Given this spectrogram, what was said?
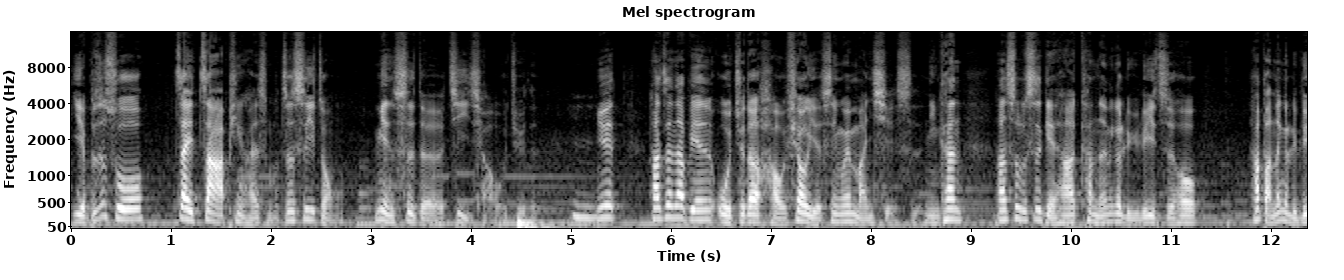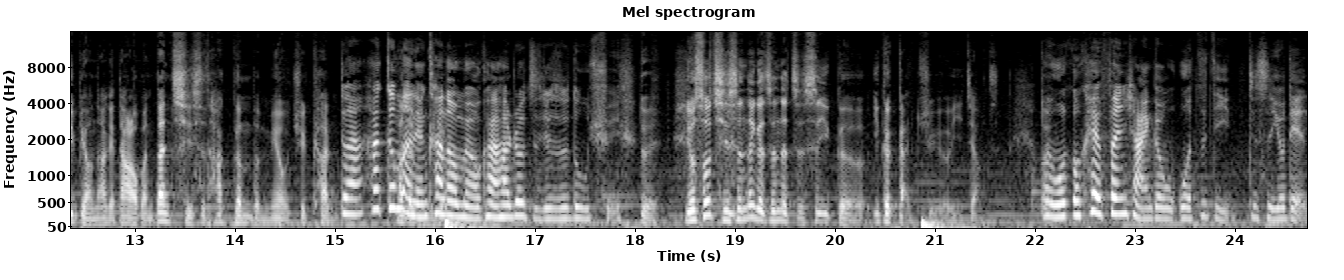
也不是说在诈骗还是什么，这是一种面试的技巧，我觉得，嗯，因为他在那边，我觉得好笑也是因为蛮写实。你看他是不是给他看了那个履历之后？他把那个履历表拿给大老板，但其实他根本没有去看。对啊，他根本连看都没有看，他就直接是录取。对，有时候其实那个真的只是一个一个感觉而已，这样子。对，我我可以分享一个我自己，就是有点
